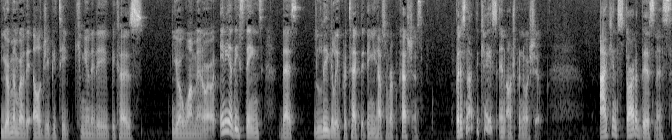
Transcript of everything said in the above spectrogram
you're a member of the LGBT community, because you're a woman, or any of these things that's legally protected, then you have some repercussions. But it's not the case in entrepreneurship. I can start a business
